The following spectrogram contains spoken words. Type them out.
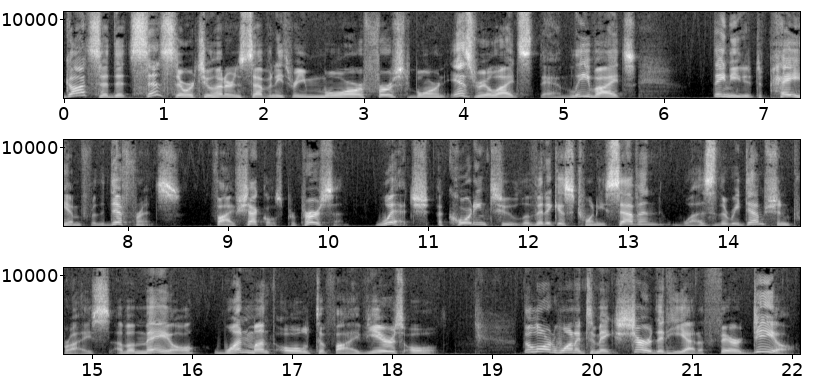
God said that since there were 273 more firstborn Israelites than Levites, they needed to pay him for the difference, five shekels per person which, according to Leviticus 27, was the redemption price of a male one month old to five years old. The Lord wanted to make sure that he had a fair deal.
